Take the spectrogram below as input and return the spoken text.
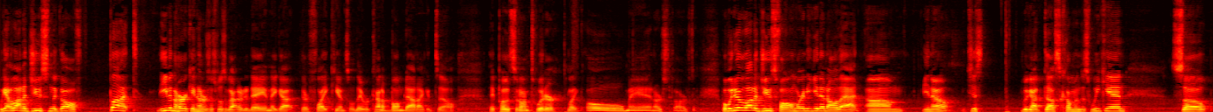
we got a lot of juice in the Gulf, but even the hurricane hunters were supposed to go out there today, and they got their flight canceled. They were kind of bummed out. I could tell. They posted on Twitter like, "Oh man, our stars." But we do have a lot of juice falling. We're going to get into all that. Um, you know, just we got dust coming this weekend. So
